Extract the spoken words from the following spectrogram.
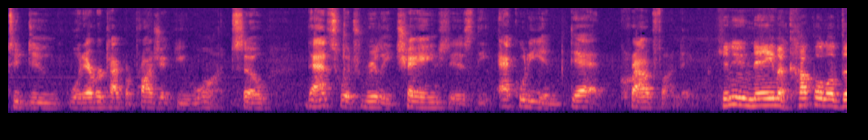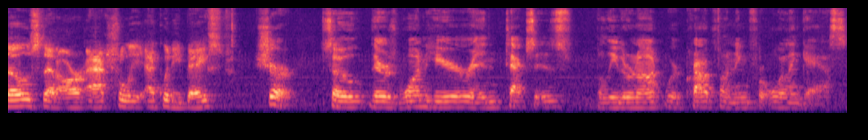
to do whatever type of project you want. So that's what's really changed is the equity and debt crowdfunding. Can you name a couple of those that are actually equity based? Sure. So there's one here in Texas. Believe it or not, we're crowdfunding for oil and gas.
